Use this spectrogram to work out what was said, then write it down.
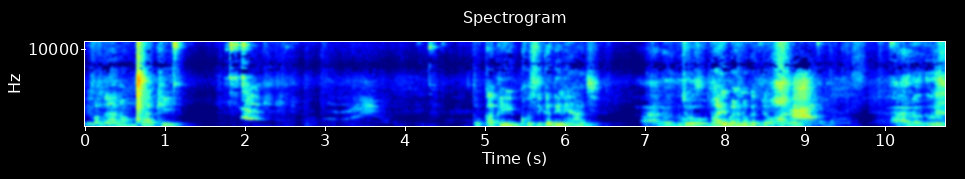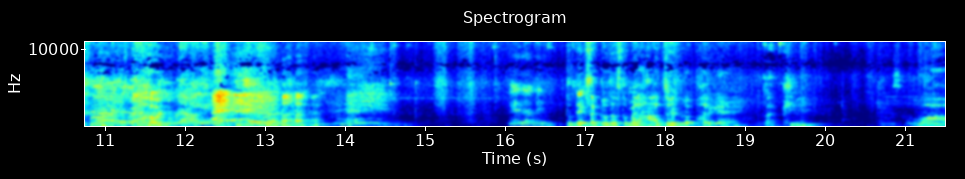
मैं बंध रहा हूँ राखी। तो काफ़ी खुशी का दिन है आज। जो भाई बहनों का त्योहार है। हेलो दोस्तों। तो देख सकते हो दोस्तों मेरा हाथ जो है पूरा भर गया है राखी में। वाह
